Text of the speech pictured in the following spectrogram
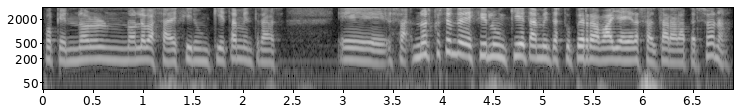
porque no, no, le vas a decir un quieta mientras eh, o sea, no es cuestión de decirle un quieta mientras tu perra vaya a ir a saltar a la persona.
